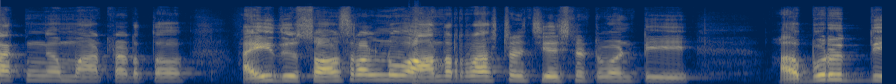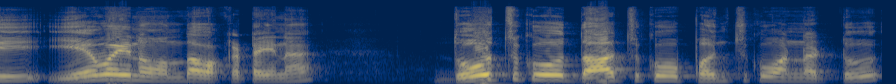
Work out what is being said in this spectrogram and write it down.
రకంగా మాట్లాడతావు? ఐదు సంవత్సరాలు నువ్వు ఆంధ్ర రాష్ట్రం చేసినటువంటి అభివృద్ధి ఏవైనా ఉందా ఒక్కటైనా? దోచుకో దాచుకో పంచుకో అన్నట్టు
